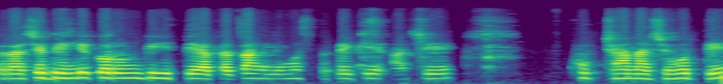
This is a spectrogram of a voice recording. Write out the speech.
तर अशी ढिली करून घेते आता चांगली मस्तपैकी. अशी खूप छान अशी होते.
